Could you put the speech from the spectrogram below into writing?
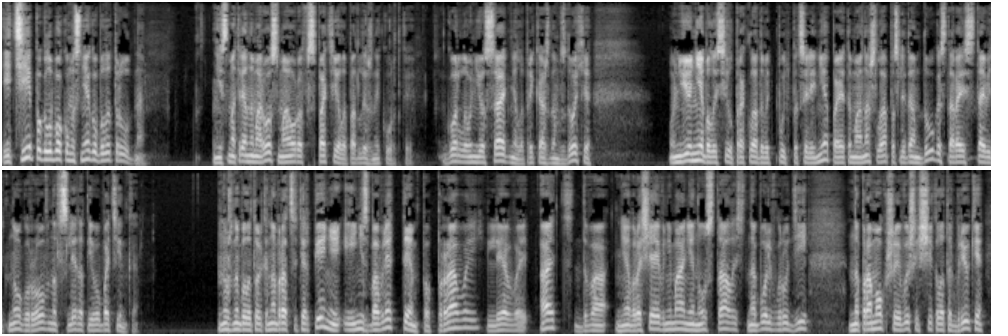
Идти по глубокому снегу было трудно. Несмотря на мороз, Маура вспотела под лыжной курткой. Горло у нее саднило при каждом вздохе. У нее не было сил прокладывать путь по целине, поэтому она шла по следам дуга, стараясь ставить ногу ровно вслед от его ботинка. Нужно было только набраться терпения и не сбавлять темпа правой, левой, ать, два, не обращая внимания на усталость, на боль в груди, на промокшие выше щиколоток брюки —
